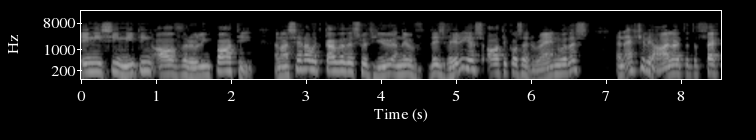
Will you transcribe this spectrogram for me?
NEC meeting of the ruling party. And I said I would cover this with you, and there, there's various articles that ran with us and actually highlighted the fact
